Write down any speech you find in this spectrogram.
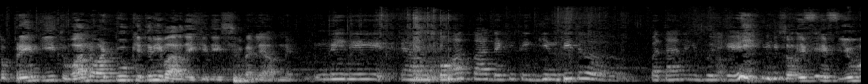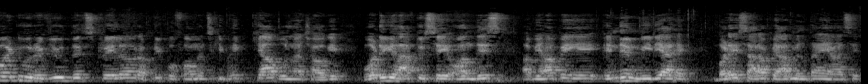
तो प्रेम गीत वन और टू कितनी बार देखी थी इससे पहले आपने? मैंने बहुत बार देखी थी। गिनती तो पता नहीं भूल गई। So if if you were to review this trailer और अपनी परफॉर्मेंस की भाई क्या बोलना चाहोगे? What do you have to say on this अब यहाँ पे ये इंडियन मीडिया है। बड़े सारा प्यार मिलता है यहाँ से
